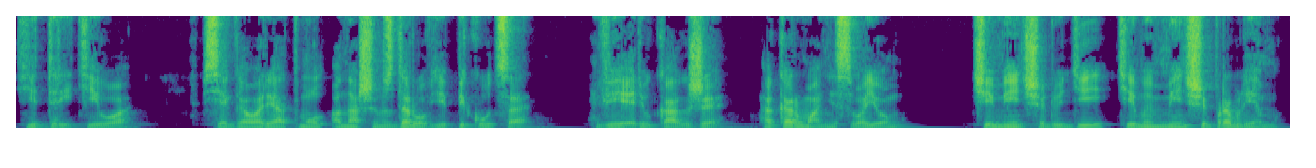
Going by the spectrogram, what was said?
Ядрить его. Все говорят, мол, о нашем здоровье пекутся. Верю, как же, о кармане своем. Чем меньше людей, тем им меньше проблем".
